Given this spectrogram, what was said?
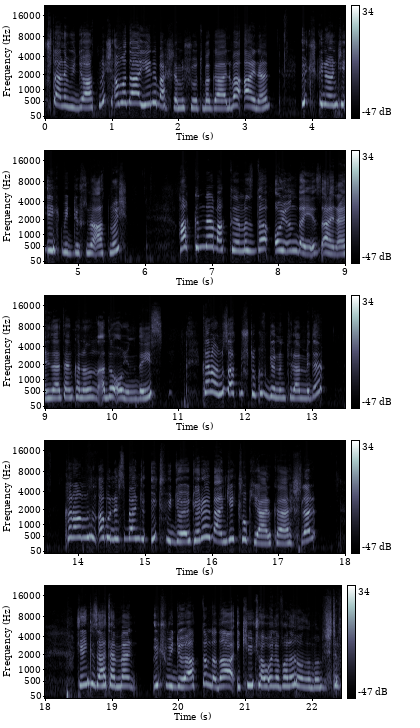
3 tane video atmış ama daha yeni başlamış YouTube'a galiba. Aynen. 3 gün önce ilk videosunu atmış. Hakkında baktığımızda oyundayız. Aynen zaten kanalın adı oyundayız. Kanalımız 69 görüntülenmede. Kanalımızın abonesi bence 3 videoya göre bence çok iyi arkadaşlar. Çünkü zaten ben 3 videoya attım da daha 2-3 abone falan olamamıştım.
